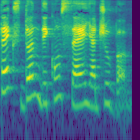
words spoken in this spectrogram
Tex donne des conseils à Joe Bob.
